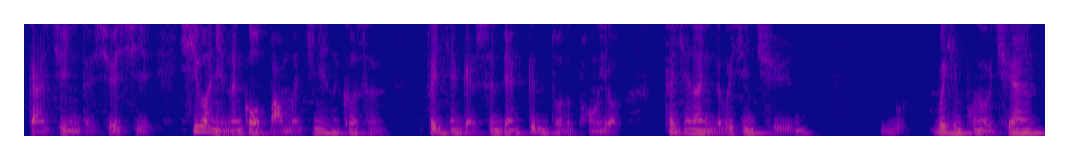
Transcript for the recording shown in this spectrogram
感谢你的学习，希望你能够把我们今天的课程分享给身边更多的朋友，分享到你的微信群、微微信朋友圈、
